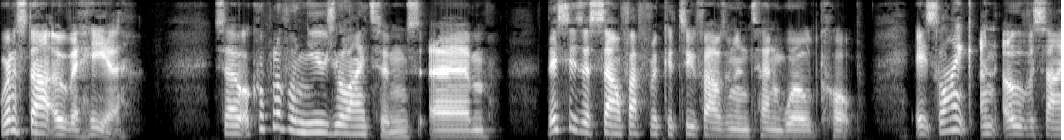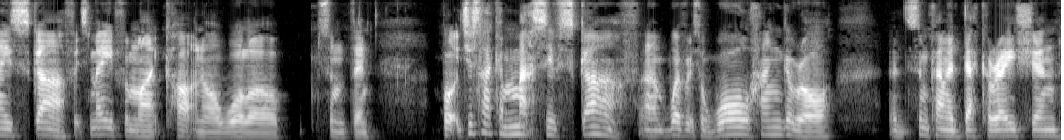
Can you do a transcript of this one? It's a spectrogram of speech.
We're going to start over here. So a couple of unusual items. Um, this is a South Africa 2010 World Cup. It's like an oversized scarf. It's made from like cotton or wool or something but just like a massive scarf, um, whether it's a wall hanger or uh, some kind of decoration.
